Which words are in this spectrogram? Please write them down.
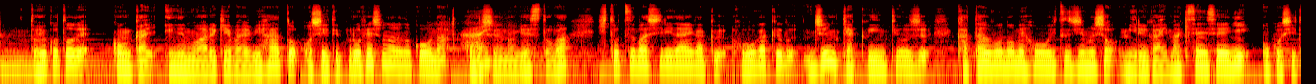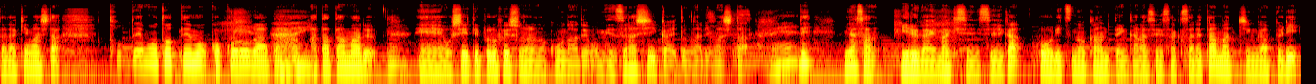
うん。ということで今回「犬も歩けば指ハート教えてプロフェッショナル」のコーナー、はい。今週のゲストは一橋大学法学部準客員教授片魚目法律事務所ミルガイ真紀先生にお越しいただきましたとてもとても心がはい。温まる、うん。えー教えてプロフェッショナルのコーナーでも珍しい回となりました。ね。で皆さんミルガイ真紀先生が法律の観点から制作されたマッチングアプリ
